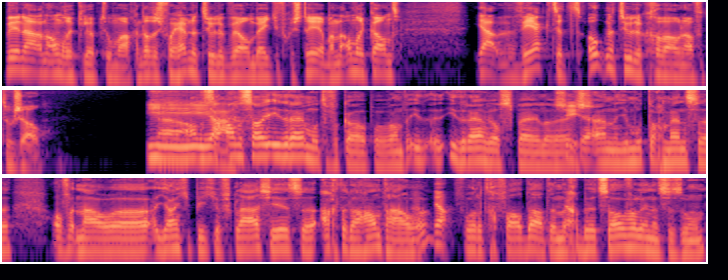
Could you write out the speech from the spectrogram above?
weer naar een andere club toe mag. En dat is voor hem natuurlijk wel een beetje frustrerend. Maar aan de andere kant ja, werkt het ook natuurlijk gewoon af en toe zo. Ja, anders, Ja. anders zou je iedereen moeten verkopen. Want iedereen wil spelen. Weet je? En je moet toch mensen, of het nou eh, Jantje, Pietje of Klaasje is, eh, achter de hand houden. Ja. Voor het geval dat. En er Ja. gebeurt zoveel in een seizoen.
